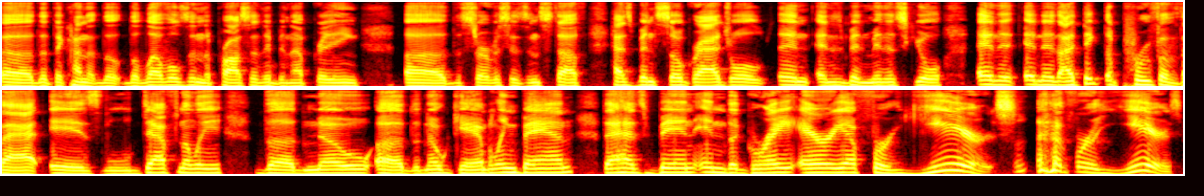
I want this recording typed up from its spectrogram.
uh, that the kind of the, the levels in the process they've been upgrading uh, the services and stuff has been so gradual and and has been minuscule. And it, and then I think the proof of that is definitely the no uh, the no gambling ban that has been in the gray area for years for years,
